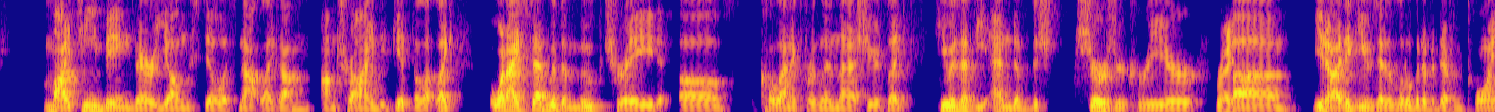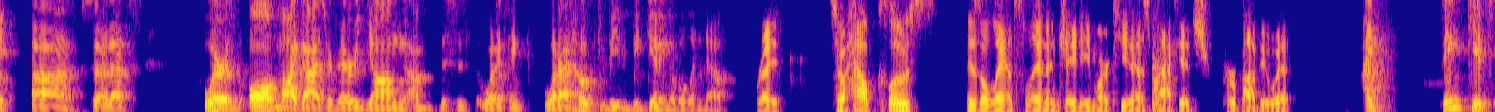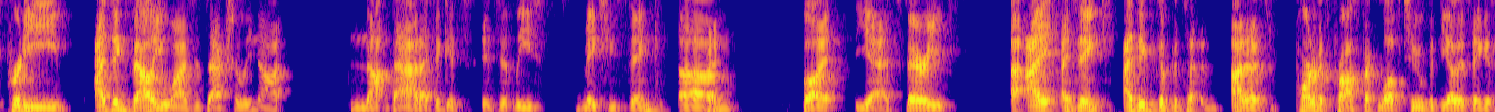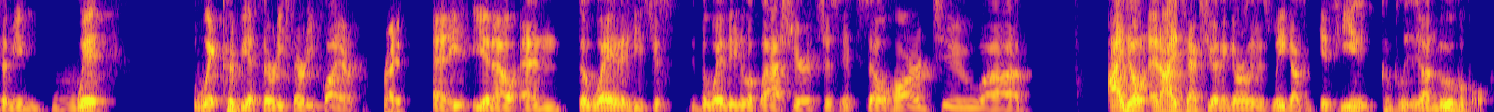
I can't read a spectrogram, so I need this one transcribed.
my team being very young still, it's not like I'm I'm trying to get the like when I said with the Mook trade of Kelenic for Lynn last year, it's like he was at the end of the Scherzer career. Right. Um, you know, I think he was at a little bit of a different point. Uh, so that's whereas all of my guys are very young. Um, this is what I think, what I hope to be the beginning of a window. Right. So how close is a Lance Lynn and JD Martinez package for Bobby Witt? I think it's pretty. I think value wise, it's actually not not bad. I think it's it's at least makes you think. Um, right. But yeah, it's very. I I think I think the I don't know. It's part of its prospect love too, but the other thing is, I mean, Witt Witt could be a 30-30 player, right? And he, you know, and the way that he's just the way that he looked last year, it's just it's so hard to. uh I don't, and I text you. I think earlier this week, I was like, "Is he completely unmovable?"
